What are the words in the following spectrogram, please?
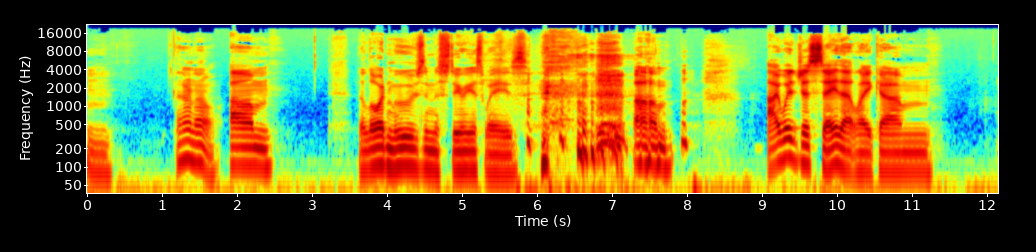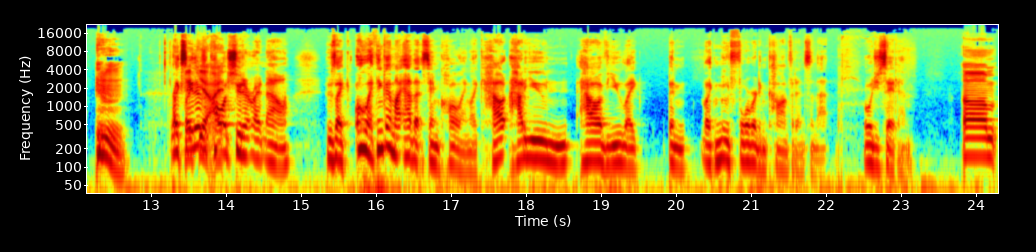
I don't know. Um, the Lord moves in mysterious ways. um, I would just say that, like, um, Like say Like, there's yeah, a college I- student right now who's like, "Oh, I think I might have that same calling." Like how how do you how have you like been like moved forward in confidence in that? What would you say to him? um,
